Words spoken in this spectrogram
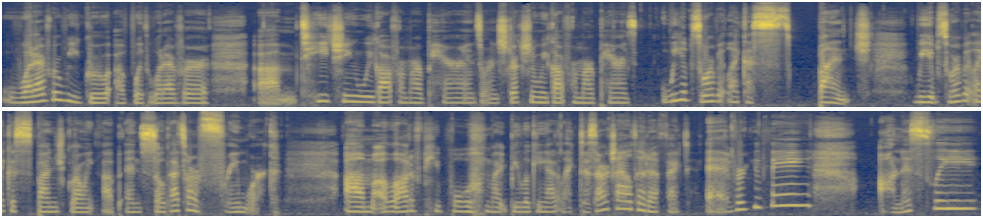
whatever we grew up with, whatever um, teaching we got from our parents or instruction we got from our parents, we absorb it like a sponge. We absorb it like a sponge growing up. And so that's our framework. Um, a lot of people might be looking at it like, does our childhood affect everything? Honestly,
